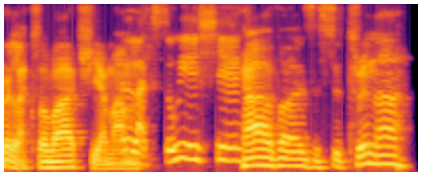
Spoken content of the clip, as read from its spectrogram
relaksować. Ja mam relaksuje się, kawę z cytryna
